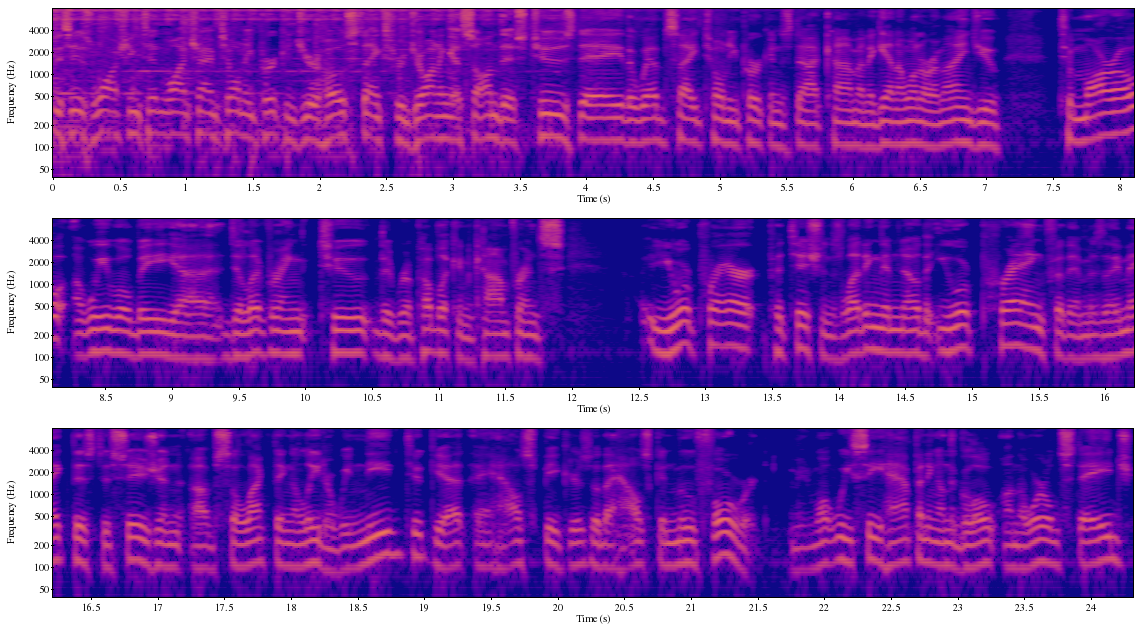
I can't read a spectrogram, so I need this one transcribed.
This is Washington Watch. I'm Tony Perkins, your host. Thanks for joining us on this Tuesday. The website, tonyperkins.com. And again, I want to remind you tomorrow uh, we will be uh, delivering to the Republican conference your prayer petitions, letting them know that you are praying for them as they make this decision of selecting a leader. We need to get a House Speaker so the House can move forward. I mean, what we see happening on the globe, on the world stage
